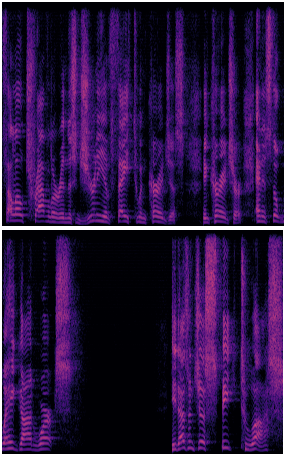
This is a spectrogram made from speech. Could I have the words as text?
fellow traveler in this journey of faith to encourage us, encourage her. And it's the way God works. He doesn't just speak to us,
